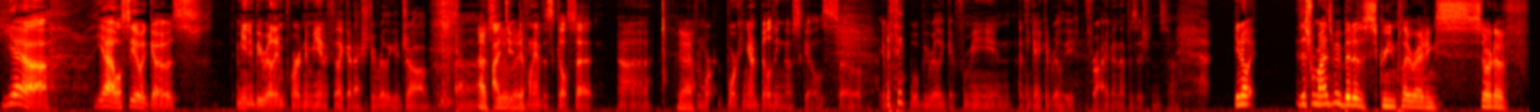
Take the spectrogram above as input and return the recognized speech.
yeah, yeah, we'll see how it goes. I mean, it'd be really important to me, and I feel like I'd actually do a really good job. Uh, I do definitely have the skill set. Uh, yeah I've been wor- working on building those skills, so it I think- will be really good for me, and I think I could really thrive in that position. So you know this reminds me a bit of screenplay writing sort of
